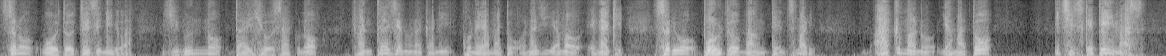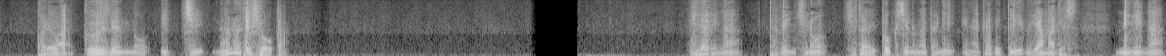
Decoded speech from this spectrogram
そのウォルト・ディズニーは自分の代表作のファンタジアの中にこの山と同じ山を描きそれをボールドマウンテンつまり悪魔の山と位置づけています。これは偶然の一致なのでしょうか？左がダヴィンチの時代告知の中に描かれている山です。右が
